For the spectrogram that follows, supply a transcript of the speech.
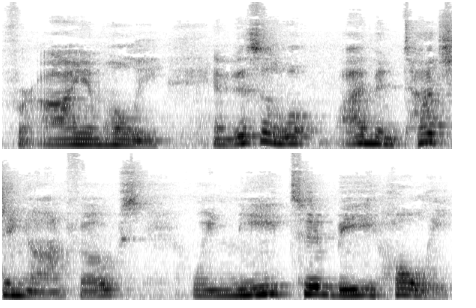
for I am holy. And this is what I've been touching on, folks. We need to be holy.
